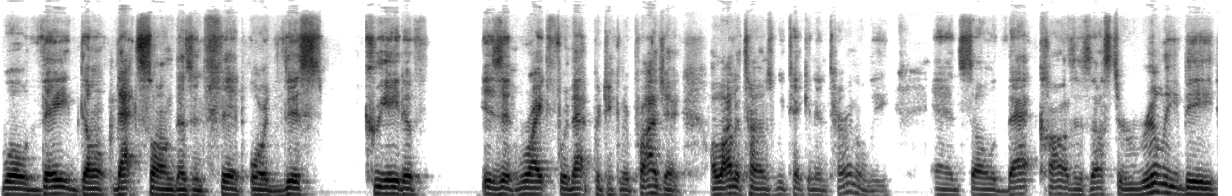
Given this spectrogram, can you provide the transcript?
well they don't that song doesn't fit or this creative isn't right for that particular project. A lot of times we take it internally and so that causes us to really be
